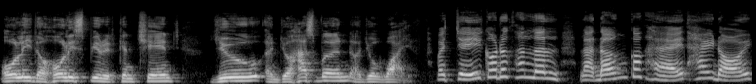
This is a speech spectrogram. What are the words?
Only the Holy Spirit can change you and your husband or your wife. Và chỉ có Đức Thánh Linh là đấng có thể thay đổi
